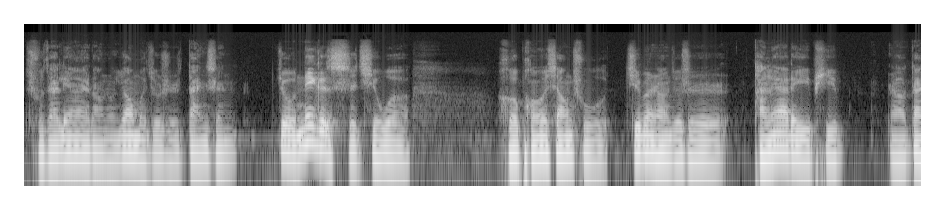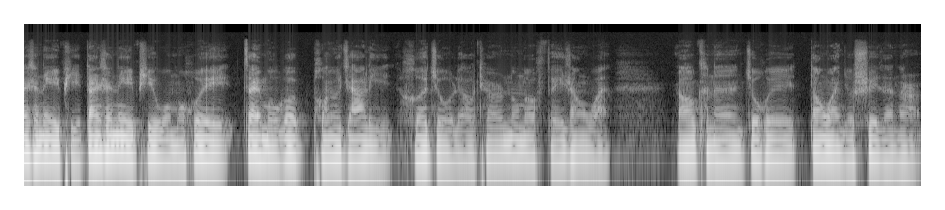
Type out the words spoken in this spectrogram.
处在恋爱当中，要么就是单身。就那个时期，我和朋友相处，基本上就是谈恋爱的一批，然后单身那一批。单身那一批，我们会在某个朋友家里喝酒聊天，弄到非常晚。然后可能就会当晚就睡在那儿。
